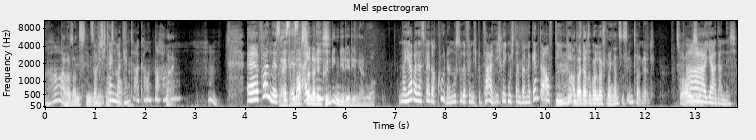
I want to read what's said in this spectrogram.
Aha. Aber ansonsten Soll ich deinen. Magenta-Account noch haben? Nein. Hm. Äh, Folgendes, Ja, es du ist machst dann, dann kündigen die dir den ja nur. Naja, aber das wäre doch cool, dann musst du dafür nicht bezahlen. Ich reg mich dann bei Magenta auf, die geben Hm, Aber darüber läuft mein ganzes Internet zu Hause. Ah, ja, dann nicht.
